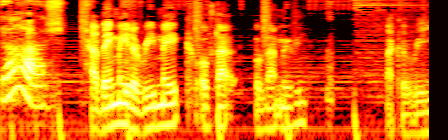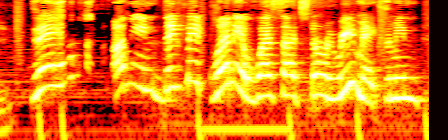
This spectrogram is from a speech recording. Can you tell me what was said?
gosh, Have they made a remake of that of that movie? Like could read. they. Have, I mean, they've made plenty of West Side Story remakes. I mean,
